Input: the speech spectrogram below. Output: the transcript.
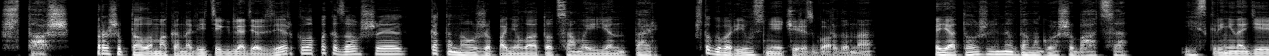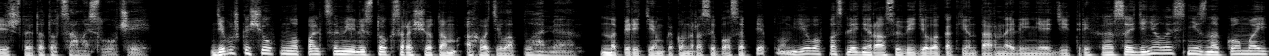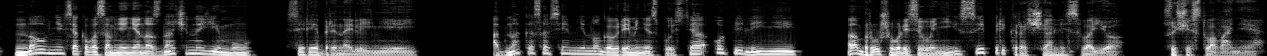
«Что ж», – прошептала маг-аналитик, глядя в зеркало, показавшее, как она уже поняла тот самый янтарь, что говорил с ней через Гордона. «Я тоже иногда могу ошибаться, искренне надеюсь, что это тот самый случай». Девушка щелкнула пальцами, и листок с расчетом охватило пламя. Но перед тем, как он рассыпался пеплом, Ева в последний раз увидела, как янтарная линия Дитриха соединялась с незнакомой, но, вне всякого сомнения, назначенной ему серебряной линией. Однако совсем немного времени спустя обе линии обрушивались вниз и прекращали свое существование.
